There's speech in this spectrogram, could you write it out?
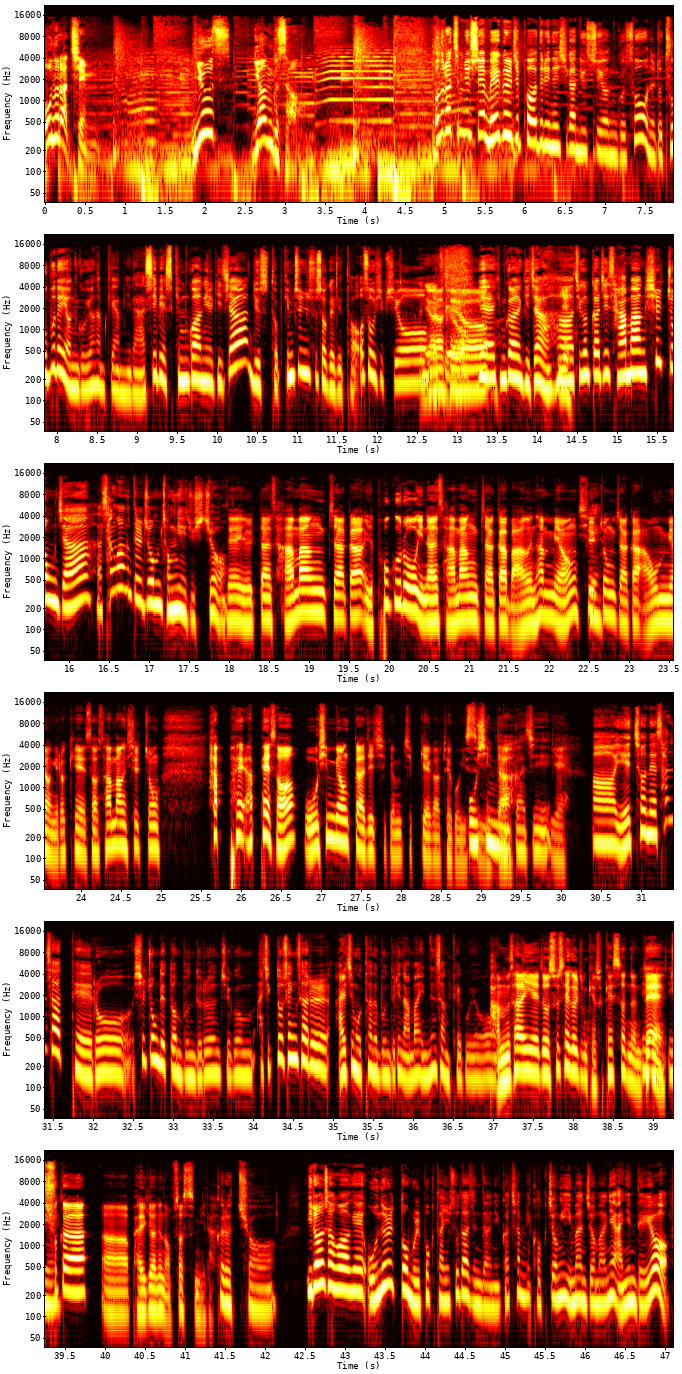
오늘 아침 뉴스 연구소. 오늘 아침 뉴스의 맥을 짚어드리는 시간 뉴스 연구소 오늘도 두 분의 연구위원 함께합니다. CBS 김광일 기자, 뉴스톱 김준일 수석 에디터 어서 오십시오. 안녕하세요. 네, 김광일 기자. 아, 예. 지금까지 사망 실종자 상황들 좀 정리해 주시죠. 네, 일단 사망자가 이제 폭우로 인한 사망자가 41명, 실종자가 9명 이렇게 해서 사망 실종 합해, 합해서 50명까지 지금 집계가 되고 있습니다. 50명까지. 예. 아, 예천의 산사태로 실종됐던 분들은 지금 아직도 생사를 알지 못하는 분들이 남아 있는 상태고요. 밤 사이에도 수색을 좀 계속했었는데 예, 예. 추가 어, 발견은 없었습니다. 그렇죠. 이런 상황에 오늘 또 물폭탄이 쏟아진다니까 참 걱정이 이만저만이 아닌데요.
